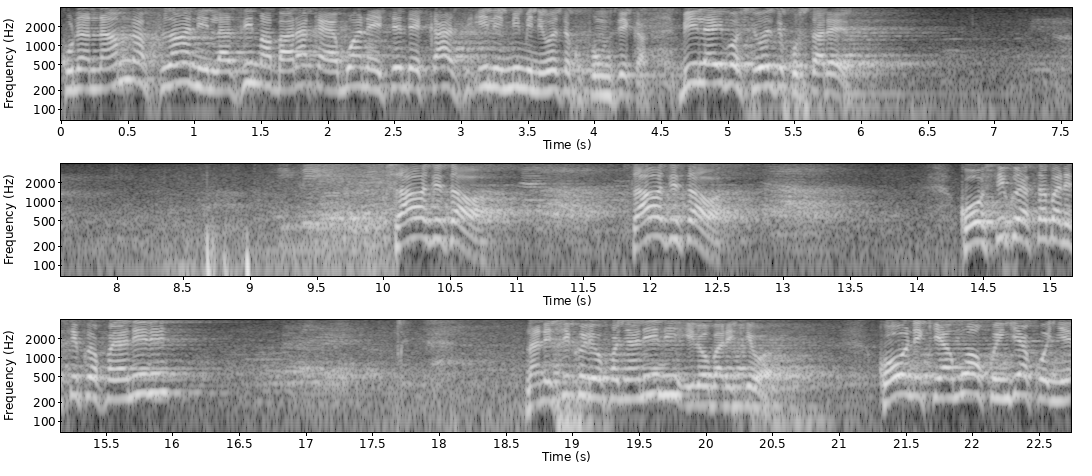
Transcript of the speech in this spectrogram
kuna namna fulani lazima baraka ya bwana itende kazi ili mimi niweze kupumzika. Bila hivyo siwezi kustarehe sawa si sawa? Sawa si sawa? Kwao siku ya saba ni siku ya kufanya nini? Na ni siku iliyofanya nini? Iliyobarikiwa. Kwao nikiamua kuingia kwenye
